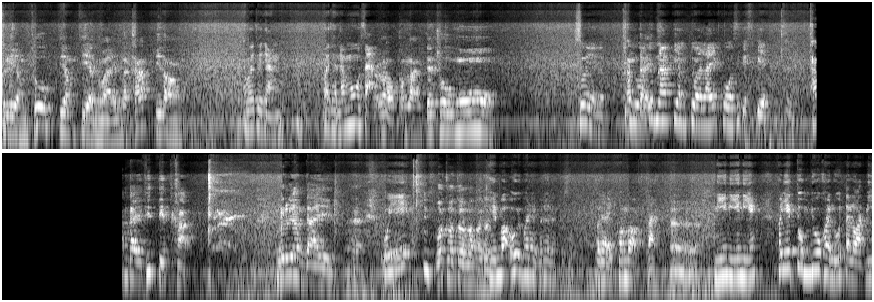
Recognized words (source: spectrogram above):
เตรียมทูบเตรียมเทียนไว้นะครับ พี่น้องเอาไว้เถอะหยังไว้เถอะน้ำมูสามเรากำลังจะโชว์งูช่วยอย่างเลยท่านพี่ใด ว่าตุ้มรักเตรียมตัวไลฟ์โปรสิบเอ็ดสิบเอ็ดท่านใดที่ติดขัด เรื่องใดนะฮะอุ้ย โอ้โทษโทษว่าขอโทษเห็นบอกอุ้ยบ่ได้บ่ได้แล้วประส บบ่ได้ความบอกไปเออเออหนีหนีหนีเพราะยายตุ่มอยู่คอยรู้ตลอดหนี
